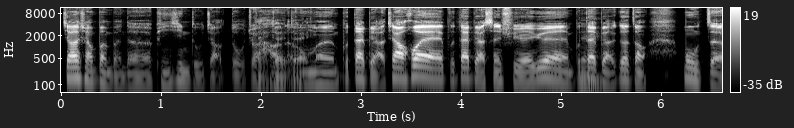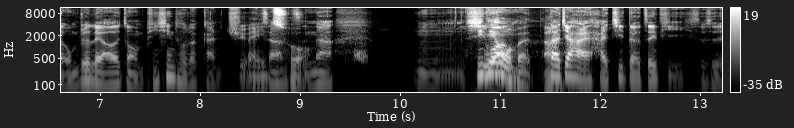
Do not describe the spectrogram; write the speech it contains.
教小本本的平信徒角度就好了。我们不代表教会，不代表神学院，不代表各种牧者，我们就聊一种平信徒的感觉，没错。那。嗯，今天我们大家还还记得这题是不是？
